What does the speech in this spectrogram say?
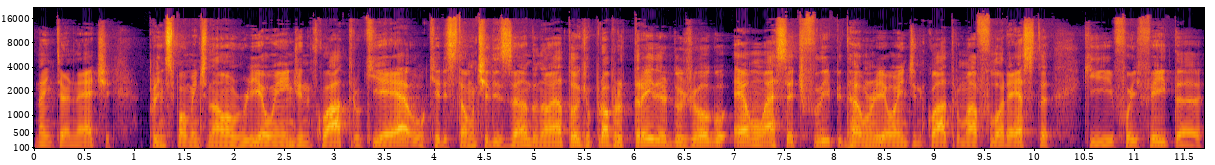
na internet principalmente na Unreal Engine 4, que é o que eles estão utilizando, não é à toa que o próprio trailer do jogo é um asset flip da Unreal Engine 4, uma floresta que foi feita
